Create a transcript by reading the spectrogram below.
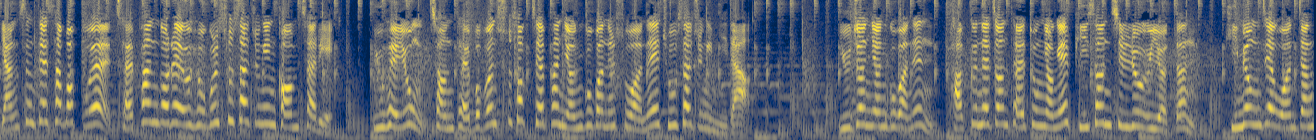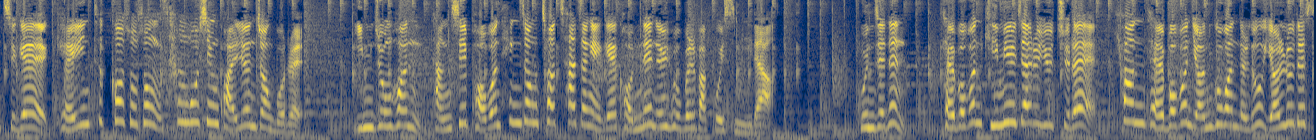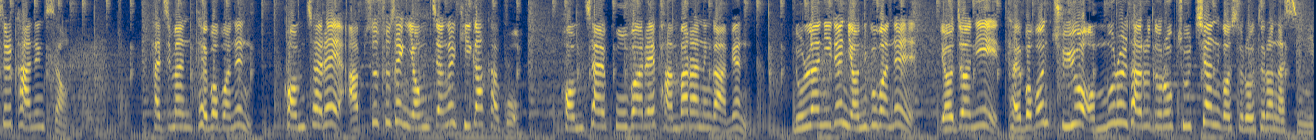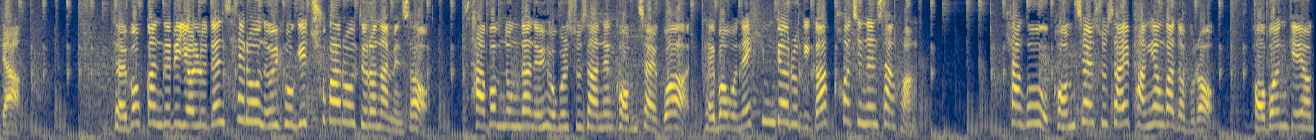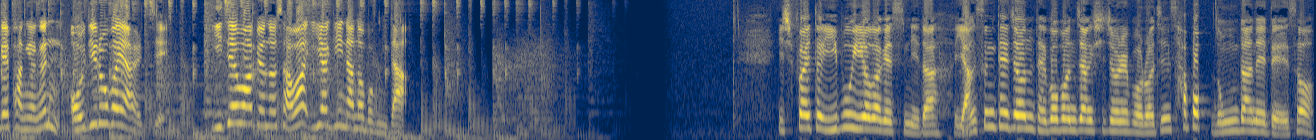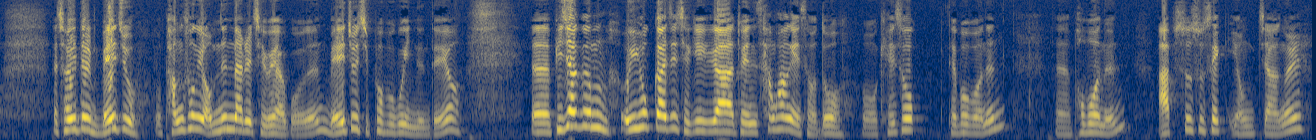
양승태 사법부의 재판거래 의혹을 수사 중인 검찰이 유해용 전 대법원 수석재판연구관을 소환해 조사 중입니다. 유 전 연구관은 박근혜 전 대통령의 비선 진료의였던 김영재 원장 측의 개인 특허 소송 상고심 관련 정보를 임종헌 당시 법원 행정처 차장에게 건넨 의혹을 받고 있습니다. 문제는 대법원 기밀 자료 유출에 현 대법원 연구관들도 연루됐을 가능성. 하지만 대법원은 검찰의 압수수색 영장을 기각하고 검찰 고발에 반발하는가 하면 논란이 된 연구관을 여전히 대법원 주요 업무를 다루도록 조치한 것으로 드러났습니다. 대법관들이 연루된 새로운 의혹이 추가로 드러나면서 사법농단 의혹을 수사하는 검찰과 대법원의 힘겨루기가 커지는 상황. 향후 검찰 수사의 방향과 더불어 법원 개혁의 방향은 어디로 가야 할지 이재화 변호사와 이야기 나눠봅니다. 이슈파이터 2부 이어가겠습니다. 양승태 전 대법원장 시절에 벌어진 사법농단에 대해서 저희들 매주 방송이 없는 날을 제외하고는 매주 짚어보고 있는데요. 비자금 의혹까지 제기가 된 상황에서도 어, 계속 대법원은 법원은 압수수색 영장을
